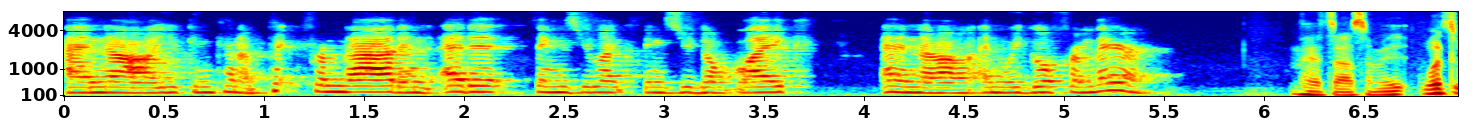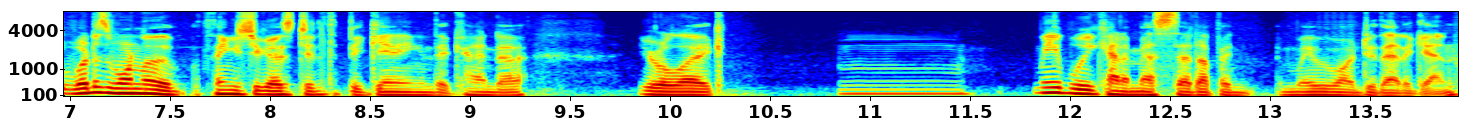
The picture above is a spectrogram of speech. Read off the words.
And uh, you can kind of pick from that and edit things you like, things you don't like. And, uh, and we go from there. That's awesome. What's what is one of the things you guys did at the beginning that kind of you were like, mm, maybe we kind of messed that up and maybe we won't do that again.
